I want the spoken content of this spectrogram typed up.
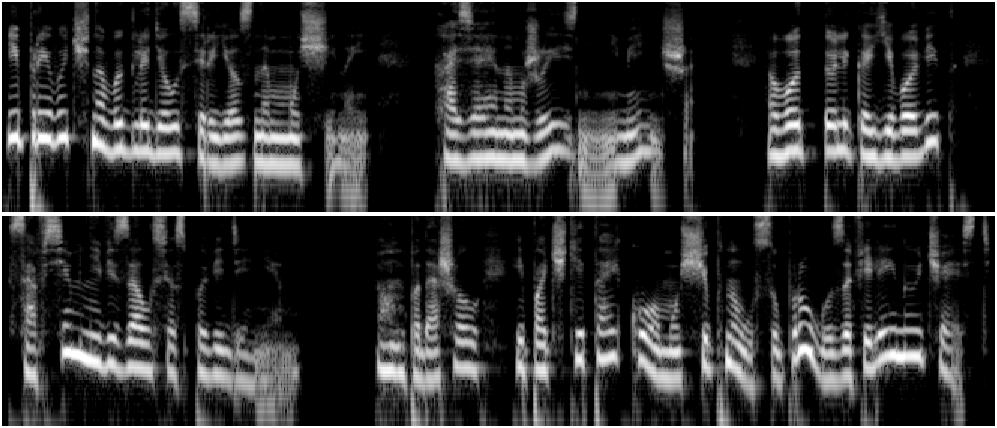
и привычно выглядел серьезным мужчиной, хозяином жизни не меньше. Вот только его вид совсем не вязался с поведением. Он подошел и почти тайком ущипнул супругу за филейную часть.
